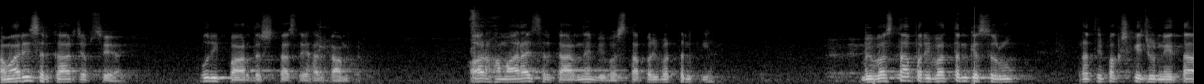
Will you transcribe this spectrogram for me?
हमारी सरकार जब से आई, पूरी पारदर्शिता से हर काम कर और हमारा सरकार ने व्यवस्था परिवर्तन किया। व्यवस्था परिवर्तन के स्वरूप प्रतिपक्ष के जो नेता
